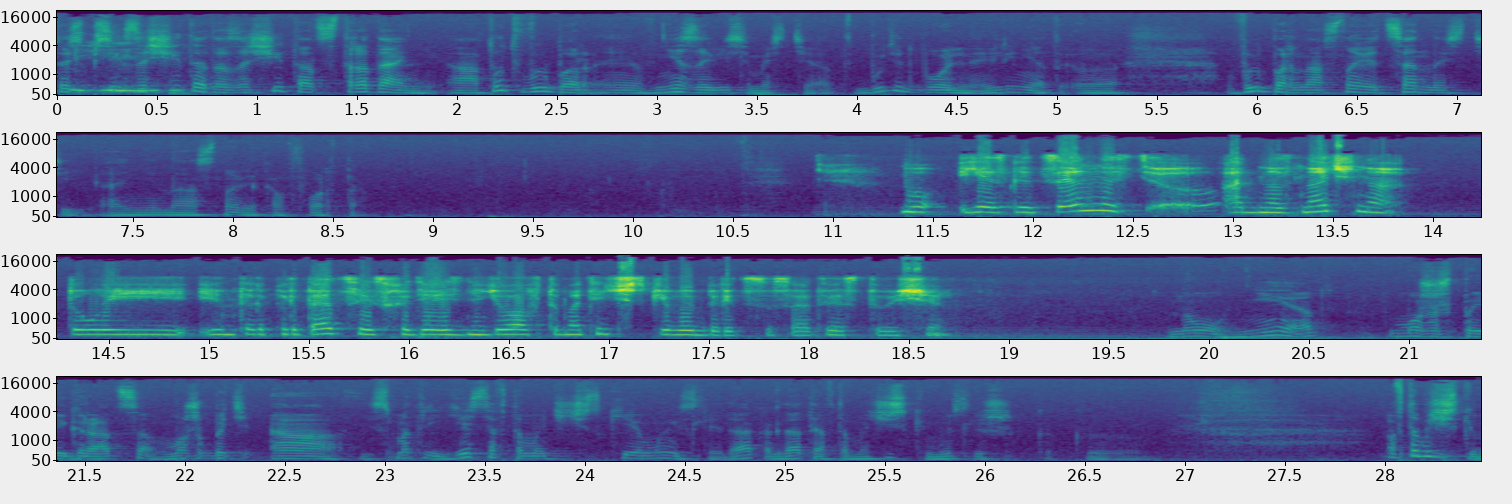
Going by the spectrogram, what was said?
То есть психзащита это защита от страданий, а тут выбор э, вне зависимости от будет больно или нет. Э, Выбор на основе ценностей, а не на основе комфорта. Ну, если ценность э, однозначно, то и интерпретация, исходя из нее, автоматически выберется соответствующая. Ну, нет, можешь поиграться. Может быть, а, смотри, есть автоматические мысли, да, когда ты автоматически мыслишь, как э, автоматически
